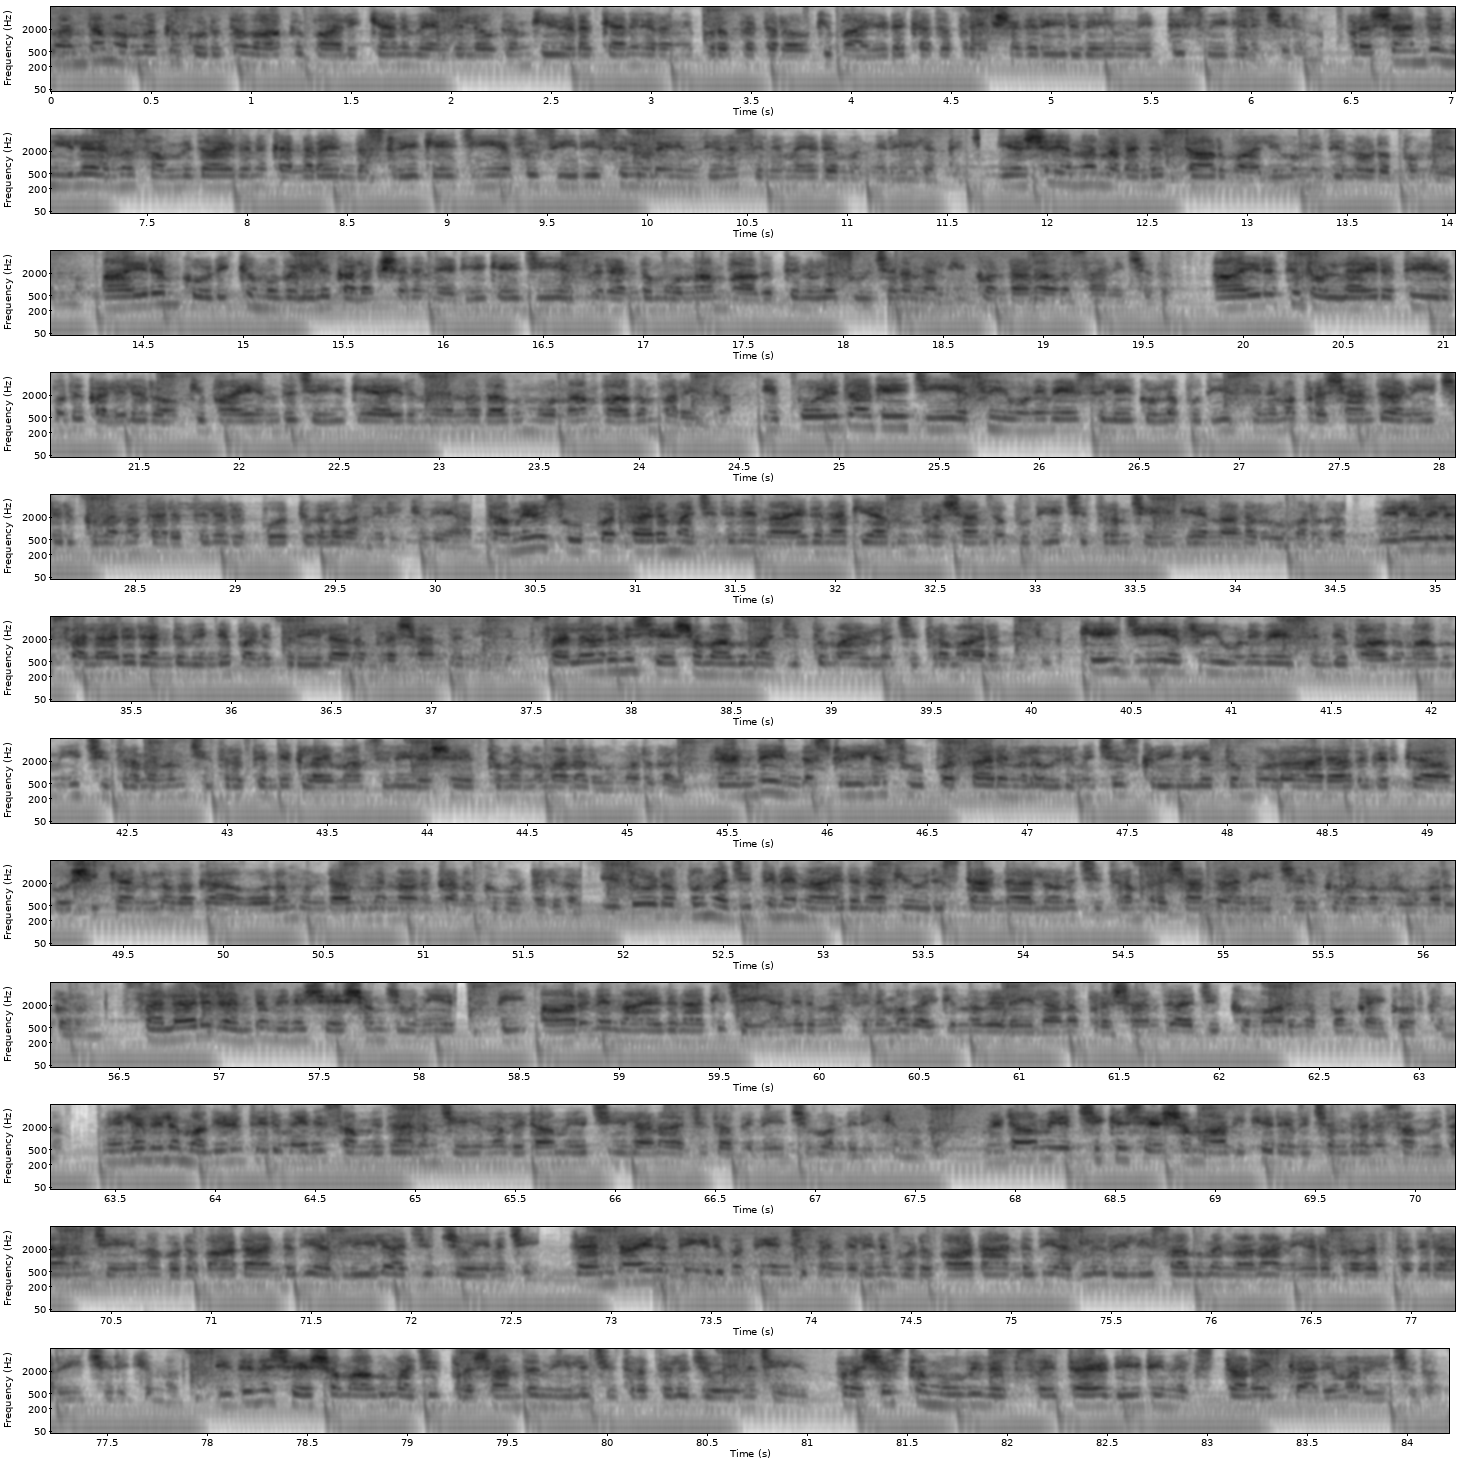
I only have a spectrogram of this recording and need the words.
സ്വന്തം അമ്മയ്ക്ക് കൊടുത്ത വാക്ക് പാലിക്കാൻ വേണ്ടി ലോകം കീഴടക്കാൻ ഇറങ്ങിപ്പുറപ്പെട്ട റോക്കി ബായിയുടെ കഥ പ്രേക്ഷകരെ ഇരുവയും നെറ്റി സ്വീകരിച്ചിരുന്നു. പ്രശാന്ത് നീല എന്ന സംവിധായകന് Kannada industry K G F സീരീസിലൂടെ Indian സിനിമയുടെ മുൻനിരയിലെത്തിച്ചു. യശ എന്ന നടന്റെ സ്റ്റാർ വാല്യൂവും ഇതിനോടൊപ്പം ഉയർന്നു. ആയിരം കോടിക്ക് മുകളിൽ കളക്ഷൻ നേടിയ കെ ജി എഫ് രണ്ട് മൂന്നാം ഭാഗത്തിനുള്ള സൂചന നൽകിക്കൊണ്ടാണ് അവസാനിച്ചത്. ആയിരത്തി തൊള്ളായിരത്തി എഴുപത് കളിൽ റോക്കി ഭായ് എന്ത് ചെയ്യുകയായിരുന്നു എന്നതാകും മൂന്നാം ഭാഗം പറയുക. ഇപ്പോഴത്തെ ജി എഫ് യൂണിവേഴ്സിലേക്കുള്ള പുതിയ സിനിമ പ്രശാന്ത് അണിയിച്ചൊരുക്കുമെന്ന തരത്തിലെ റിപ്പോർട്ടുകൾ വന്നിരിക്കുകയാണ് തമിഴ് സൂപ്പർ താരം അജിതിനെ നായകനാക്കിയാകും പ്രശാന്ത് പുതിയ ചിത്രം ചെയ്യുകയെന്നാണ് റൂമറുകൾ. നിലവിലെ സലാര് രണ്ടുവിന്റെ പണിപ്പുരയിലാണ് പ്രശാന്ത് നീല സലാറിന് ശേഷമാകും അജിത്തുമായുള്ള ചിത്രം ആരംഭിക്കുക. കെ ജി എഫ് യൂണിവേഴ്സിന്റെ ഭാഗമാകും ഈ ചിത്രമെന്നും ചിത്രത്തിന്റെ ക്ലൈമാക്സിലെ യശ എത്തുമെന്നുമാണ് റൂമറുകൾ. രണ്ട് ഇൻഡസ്ട്രിയിലെ സൂപ്പർ താരങ്ങൾ ഒരുമിച്ച് സ്ക്രീനിലെത്തുമ്പോൾ ആരാധകർക്ക് ആഘോഷിക്കാനുള്ള വക ആവോളം ഉണ്ടാകുമെന്നാണ് കണക്കുകൂട്ടലുകൾ. ഇതോടൊപ്പം അജിത്തിനെ നായകനാക്കി ഒരു സ്റ്റാൻഡ് ആലോണ ചിത്രം പ്രശാന്ത് അണിയിച്ചൊരുക്കുമെന്നും റൂമറുകളുണ്ട്. സലാര് രണ്ടുവിന് ശേഷം ജൂനിയർ ടി ആറിനെ നായകനാക്കി ചെയ്യാനിരുന്ന സിനിമ വയ്ക്കുന്ന വേളയിലാണ് പ്രശാന്ത് അജിത് കുമാറിനൊപ്പം കൈകോർക്കുന്നത്. നിലവിലെ മകിഴ് തിരുമേനി സംവിധാനം ചെയ്യുന്ന വിടാമേച്ചിയിലാണ് അജിത് അഭിനയിച്ചുകൊണ്ടിരിക്കുന്നത്. വിടാമേച്ചിക്ക് ശേഷം ആദിത്യ രവിചന്ദ്രന് സംവിധാനം ചെയ്യുന്ന ഗുഡപാട് ആൻഡതി അഗ്ലിയിൽ അജിത് ജോയിന് ചെയ്യും. രണ്ടായിരത്തി ഇരുപത്തിയഞ്ച് പെങ്കലിന് ഗുഡപാട് ആൻഡതി അഗ്ലി റിലീസാകുമെന്നാണ് അണിയറ പ്രവർത്തകർ അറിയിച്ചിരിക്കുന്നത്. ഇതിന് ശേഷമാകും അജിത് പ്രശാന്ത് നീല ചിത്രത്തിൽ ജോയിന് ചെയ്യും. പ്രശസ്ത മൂവി വെബ്സൈറ്റായ ഡി ഡി നെക്സ്റ്റ് ആണ് ഇക്കാര്യം അറിയിച്ചത്.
